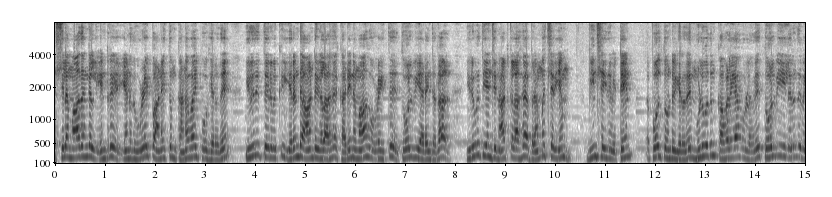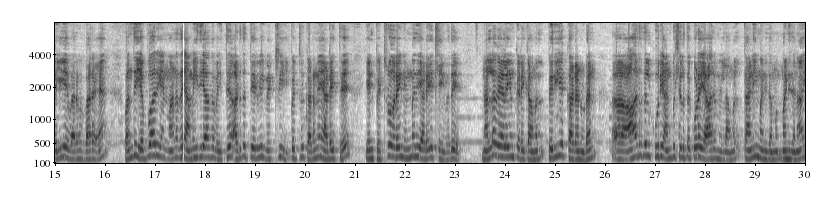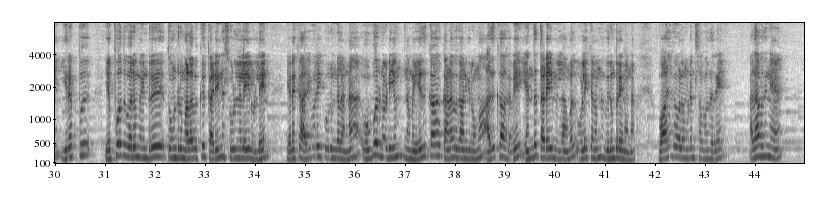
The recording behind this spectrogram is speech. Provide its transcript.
சில மாதங்கள் என்று எனது உழைப்பு அனைத்தும் கனவாய் போகிறது. இறுதித் தேர்வுக்கு இரண்டு ஆண்டுகளாக கடினமாக உழைத்து தோல்வி அடைந்ததால் இருபத்தி அஞ்சு நாட்களாக பிரம்மச்சரியம் வீண் செய்து விட்டேன். போல் தோன்றுகிறது. முழுவதும் கவலையாக உள்ளது. தோல்வியிலிருந்து வெளியே வர வர வந்து எவ்வாறு என் மனதை அமைதியாக வைத்து அடுத்த தேர்வில் வெற்றி பெற்று கடனை அடைத்து என் பெற்றோரை நிம்மதி அடைய செய்வது? நல்ல வேலையும் கிடைக்காமல் பெரிய கடனுடன் ஆறுதல் கூறி அன்பு செலுத்தக்கூட யாரும் இல்லாமல் தனி மனித மனிதனாய் இறப்பு எப்போது வரும் என்று தோன்றும் அளவுக்கு கடின சூழ்நிலையில் உள்ளேன். எனக்கு அறிவுரை கூறுங்கள் அண்ணா ஒவ்வொரு நொடியும் நம்ம எதுக்காக கனவு காண்கிறோமோ அதுக்காகவே எந்த தடையும் இல்லாமல் உழைக்கணும்னு விரும்புகிறேன் அண்ணா. வாழ்க வளமுடன் சகோதரன் அதாவதுங்க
